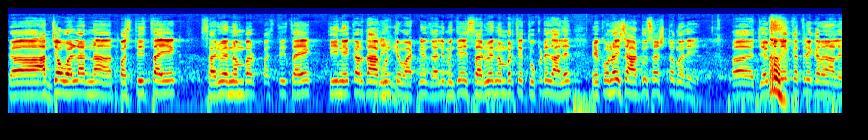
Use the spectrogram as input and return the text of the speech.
त्या आमच्या वडिलांना पस्तीसचा एक सर्वे नंबर पस्तीसचा एक तीन एकर दहा गुंठे वाटणी झाली. म्हणजे सर्वे नंबरचे तुकडे झालेत एकोणीसशे अडुसष्टमध्ये जमीन एकत्रीकरण आले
